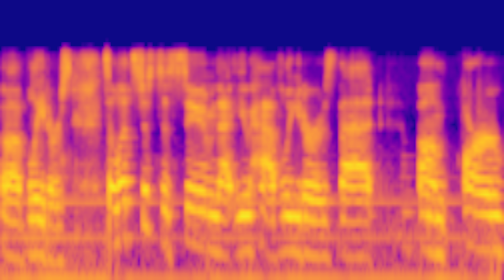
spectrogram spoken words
of leaders. So let's just assume that you have leaders that um, are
